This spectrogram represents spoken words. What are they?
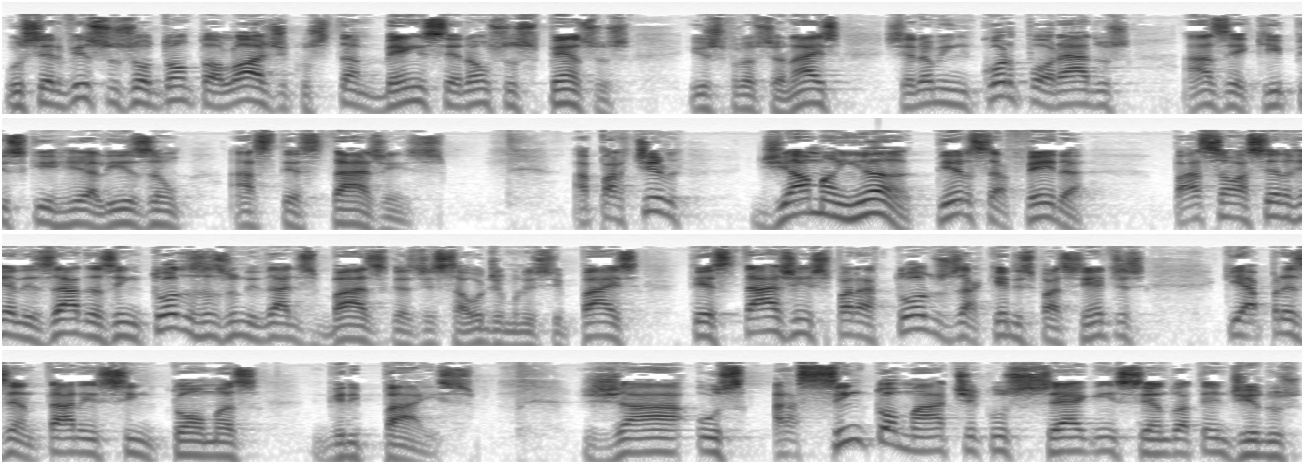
Os serviços odontológicos também serão suspensos e os profissionais serão incorporados às equipes que realizam as testagens. A partir de amanhã, terça-feira, passam a ser realizadas em todas as unidades básicas de saúde municipais testagens para todos aqueles pacientes que apresentarem sintomas gripais. Já os assintomáticos seguem sendo atendidos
